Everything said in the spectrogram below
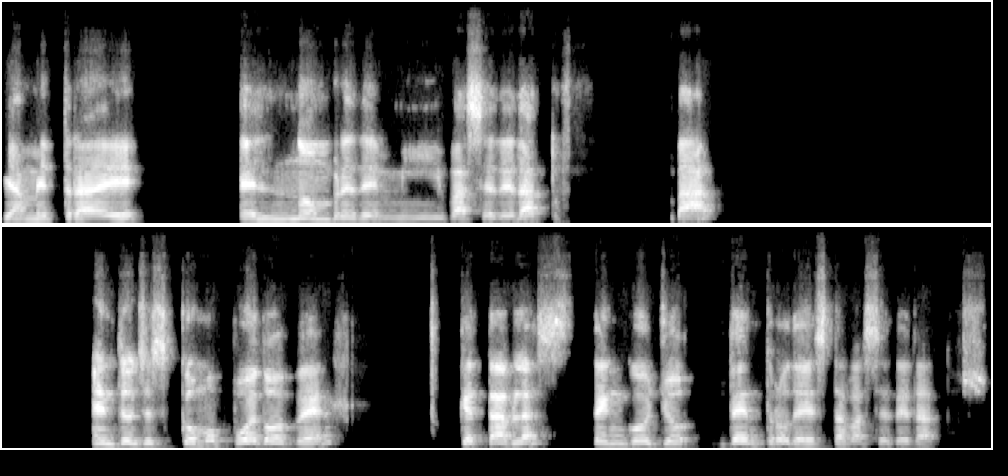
ya me trae el nombre de mi base de datos. ¿Va? Entonces, ¿cómo puedo ver qué tablas tengo yo dentro de esta base de datos?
